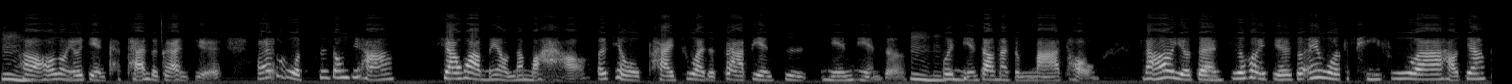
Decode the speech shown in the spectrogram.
嗯，好，喉咙有一点卡痰的感觉，还是我吃东西好像消化没有那么好，而且我排出来的大便是黏黏的，嗯，会黏到那个马桶。然后有的人是会觉得说，哎，我的皮肤啊，好像不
